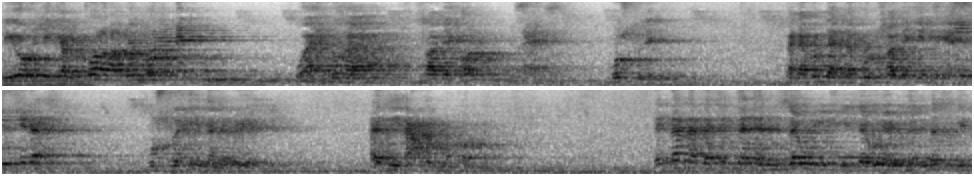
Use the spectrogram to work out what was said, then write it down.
ليهلك القرى بظلم وأهلها صالحون مسلم فلا بد أن نكون صالحين في انفسنا مصلحين لغيرنا هذه اعلى المقامات إنما إنك أنت تنزوي في زاوية من المسجد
